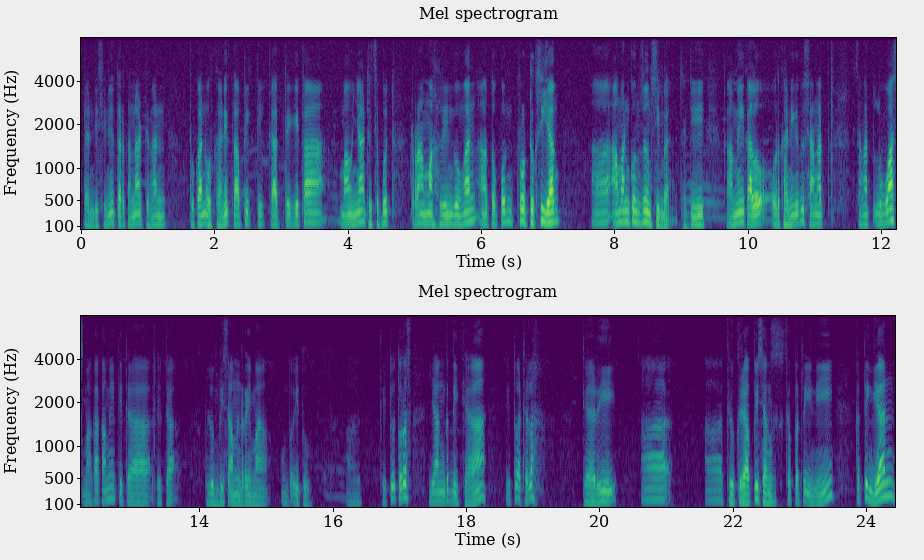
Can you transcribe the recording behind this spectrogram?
dan di sini terkenal dengan bukan organik tapi kita, kita maunya disebut ramah lingkungan ataupun produksi yang eh, aman konsumsi mbak. Jadi kami kalau organik itu sangat sangat luas maka kami tidak tidak belum bisa menerima untuk itu. Eh, gitu terus yang ketiga itu adalah dari eh, eh, geografis yang seperti ini ketinggian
